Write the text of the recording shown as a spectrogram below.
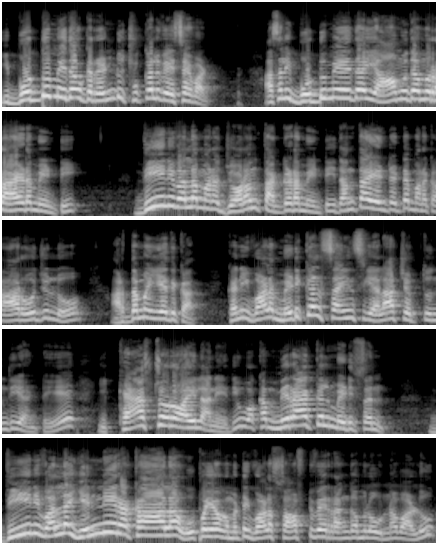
ఈ బొడ్డు మీద ఒక రెండు చుక్కలు వేసేవాడు అసలు ఈ బొడ్డు మీద ఈ ఆముదము రాయడం ఏంటి? దీనివల్ల మన జ్వరం తగ్గడం ఏంటి? ఇదంతా ఏంటంటే మనకు ఆ రోజుల్లో అర్థమయ్యేది కాదు. కానీ ఇవాళ మెడికల్ సైన్స్ ఎలా చెప్తుంది అంటే ఈ క్యాస్టర్ ఆయిల్ అనేది ఒక మిరాకల్ మెడిసిన్ దీనివల్ల ఎన్ని రకాల ఉపయోగం అంటే ఇవాళ సాఫ్ట్వేర్ రంగంలో ఉన్నవాళ్ళు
